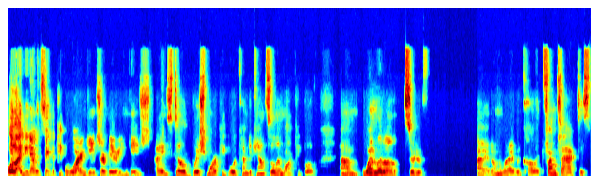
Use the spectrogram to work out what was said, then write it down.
Well, I mean, I would say the people who are engaged are very engaged. I still wish more people would come to council and more people. Um, one little sort of, I don't know what I would call it, fun fact is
